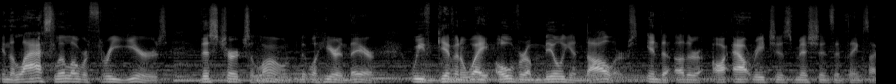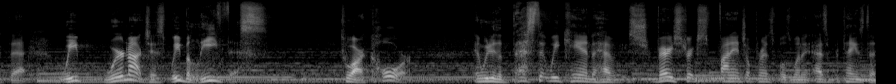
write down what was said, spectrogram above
In the last little over three years, this church alone, that well, here and there, we've given away over a million dollars into other outreaches, missions, and things like that. We, we're not just, we believe this to our core and we do the best that we can to have very strict financial principles when it, as it pertains to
